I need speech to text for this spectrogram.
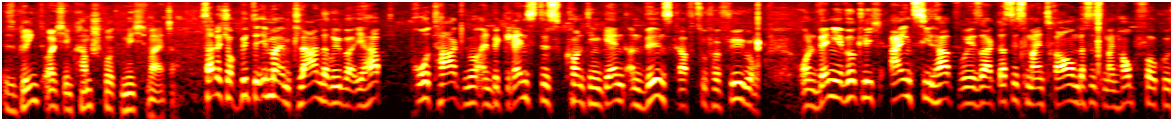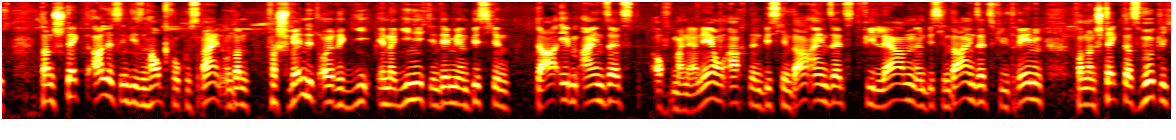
es bringt euch im Kampfsport nicht weiter. Seid euch auch bitte immer im Klaren darüber, ihr habt pro Tag nur ein begrenztes Kontingent an Willenskraft zur Verfügung. Und wenn ihr wirklich ein Ziel habt, wo ihr sagt, das ist mein Traum, das ist mein Hauptfokus, dann steckt alles in diesen Hauptfokus rein und dann verschwendet eure Energie nicht, indem ihr ein bisschen da eben einsetzt, auf meine Ernährung achten, ein bisschen da einsetzt, viel lernen, ein bisschen da einsetzt, viel Training, sondern steckt das wirklich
